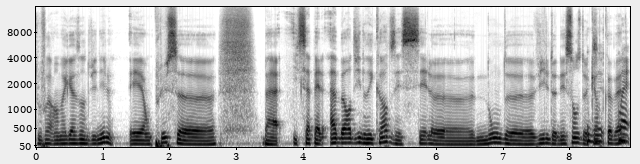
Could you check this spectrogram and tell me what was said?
d'ouvrir un magasin de vinyle. Et en plus, euh, bah, il s'appelle Aberdeen Records et c'est le nom de ville de naissance de Kurt Cobain. Ouais,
